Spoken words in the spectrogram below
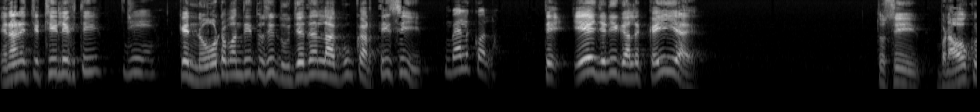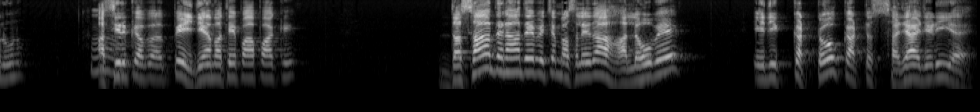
ਇਹਨਾਂ ਨੇ ਚਿੱਠੀ ਲਿਖਤੀ ਜੀ। ਕਿ ਨੋਟਬੰਦੀ ਤੁਸੀਂ ਦੂਜੇ ਦਿਨ ਲਾਗੂ ਕਰਤੀ ਸੀ। ਬਿਲਕੁਲ। ਤੇ ਇਹ ਜਿਹੜੀ ਗੱਲ ਕਹੀ ਹੈ ਤੁਸੀਂ ਬਣਾਓ ਕਾਨੂੰਨ। ਅਸੀਂ ਭੇਜਦੇ ਆ ਮਤੇ ਪਾ ਪਾ ਕੇ। ਦਸਾਂ ਦਿਨਾਂ ਦੇ ਵਿੱਚ ਮਸਲੇ ਦਾ ਹੱਲ ਹੋਵੇ ਇਹਦੀ ਘੱਟੋ ਘੱਟ ਸਜ਼ਾ ਜਿਹੜੀ ਹੈ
